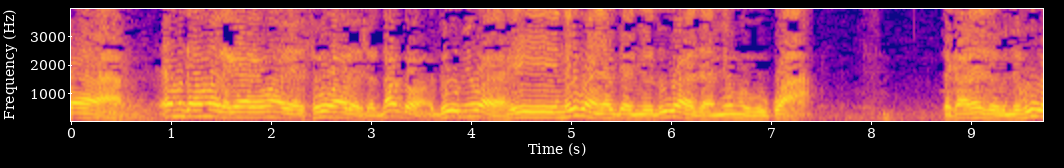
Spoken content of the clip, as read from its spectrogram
လားအမတမဒကာရမရဲ့ဆိုရတယ်ဆိုနောက်တော့အတို့မျိုးကဟေးနိဗ္ဗာန်ရောက်တဲ့မျိုးသူ့ဟာသာမျိုးမဟုတ်ဘူးကွာတခါလဲဆိုရင်ခုက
